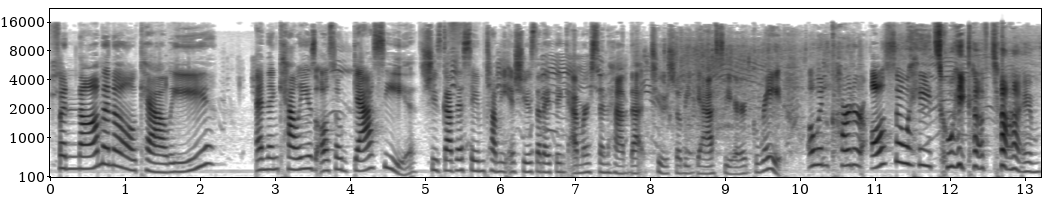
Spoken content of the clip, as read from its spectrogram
Phenomenal, Callie. And then Callie is also gassy. She's got the same tummy issues that I think Emerson had that too. She'll be gassier. Great. Oh, and Carter also hates wake up time.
